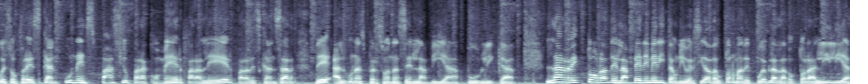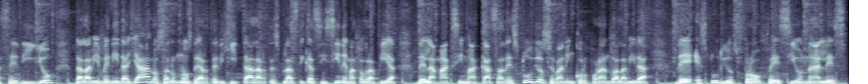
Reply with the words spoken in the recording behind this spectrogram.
pues ofrezcan un espacio para comer, para leer, para descansar de algunas personas en la vía pública. La rectora de la Benemérita Universidad Autónoma de Puebla, la doctora Lilia Cedillo, da la bienvenida ya a los alumnos de arte digital, artes plásticas y cinematografía de la máxima casa de estudios. Se van incorporando a la vida de estudios profesionales.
